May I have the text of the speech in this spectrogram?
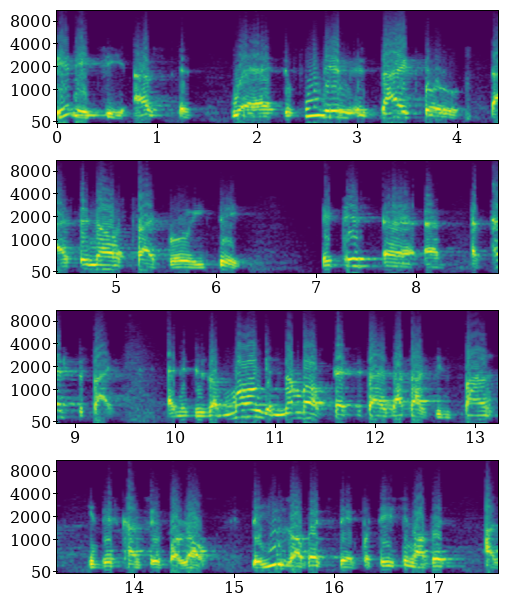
DDT, as it, where the full name is dichloro diphenyl trichloroethane. It is a, a, a pesticide, and it is among a number of pesticides that has been banned in this country for long. The use of it, the importation of it has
